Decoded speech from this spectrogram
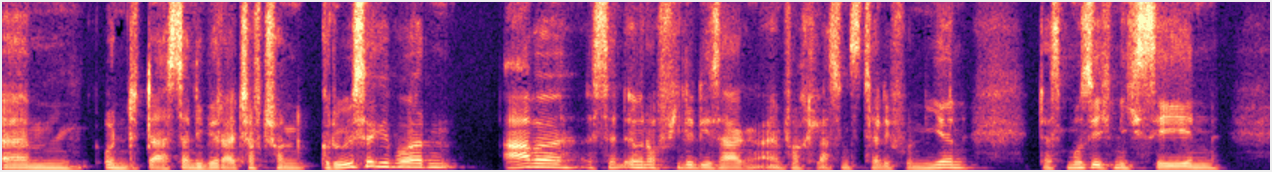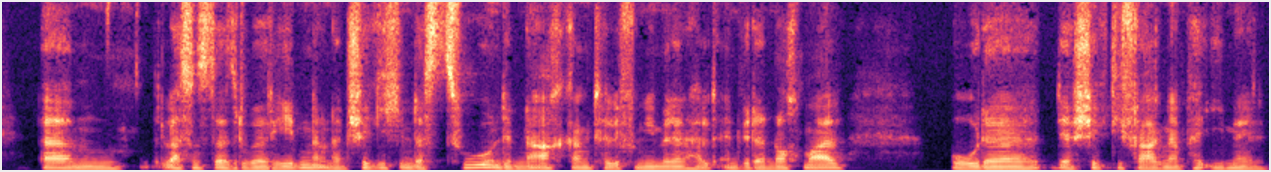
Ähm, und da ist dann die Bereitschaft schon größer geworden. Aber es sind immer noch viele, die sagen einfach, lass uns telefonieren. Das muss ich nicht sehen. Ähm, lass uns darüber reden und dann schicke ich ihm das zu und im Nachgang telefonieren wir dann halt entweder nochmal oder der schickt die Fragen dann per E-Mail.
